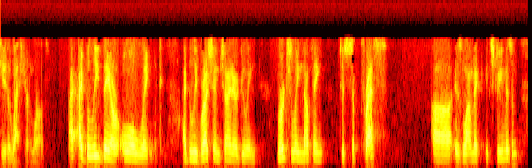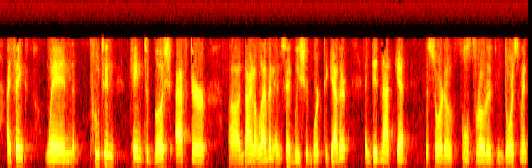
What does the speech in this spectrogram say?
to the Western world? I, I believe they are all linked. I believe Russia and China are doing virtually nothing to suppress uh, Islamic extremism. I think when Putin came to Bush after uh, 9/11 and said we should work together and did not get the sort of full-throated endorsement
